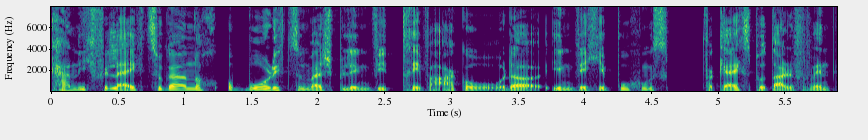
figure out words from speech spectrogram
Kann ich vielleicht sogar noch, obwohl ich zum Beispiel irgendwie Trivago oder irgendwelche Buchungsvergleichsportale verwende,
